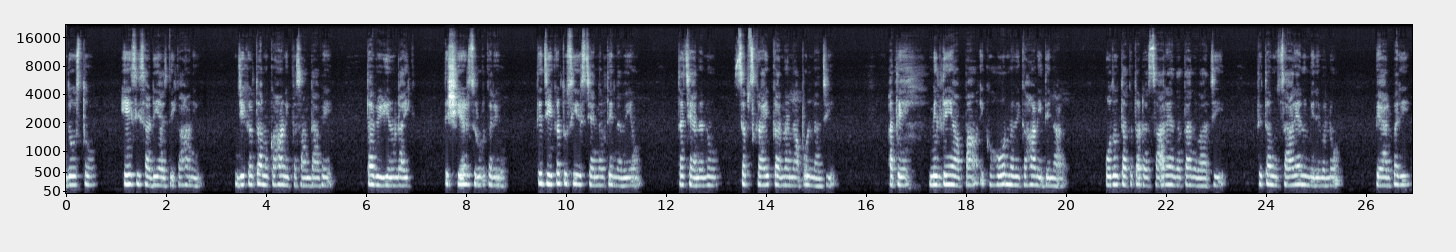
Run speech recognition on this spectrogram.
ਦੋਸਤੋ, ਇਹ ਸੀ ਸਾਡੀ ਅੱਜ ਦੀ ਕਹਾਣੀ। ਜੇਕਰ ਤੁਹਾਨੂੰ ਕਹਾਣੀ ਪਸੰਦ ਆਵੇ ਤਾਂ ਵੀਡੀਓ ਨੂੰ ਲਾਈਕ ਤੇ ਸ਼ੇਅਰ ਜ਼ਰੂਰ ਕਰਿਓ। ਤੇ ਜੇਕਰ ਤੁਸੀਂ ਇਸ ਚੈਨਲ ਤੇ ਨਵੇਂ ਹੋ, ਤਾਂ ਚੈਨਲ ਨੂੰ ਸਬਸਕ੍ਰਾਈਬ ਕਰਨਾ ਨਾ ਭੁੱਲਣਾ ਜੀ। ਅਤੇ ਮਿਲਦੇ ਹਾਂ ਆਪਾਂ ਇੱਕ ਹੋਰ ਨਵੀਂ ਕਹਾਣੀ ਦੇ ਨਾਲ। ਉਦੋਂ ਤੱਕ ਤੁਹਾਡਾ ਸਾਰਿਆਂ ਦਾ ਧੰਨਵਾਦ ਜੀ ਤੇ ਤੁਹਾਨੂੰ ਸਾਰਿਆਂ ਨੂੰ ਮੇਰੇ ਵੱਲੋਂ ਪਿਆਰ ਭਰੀ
